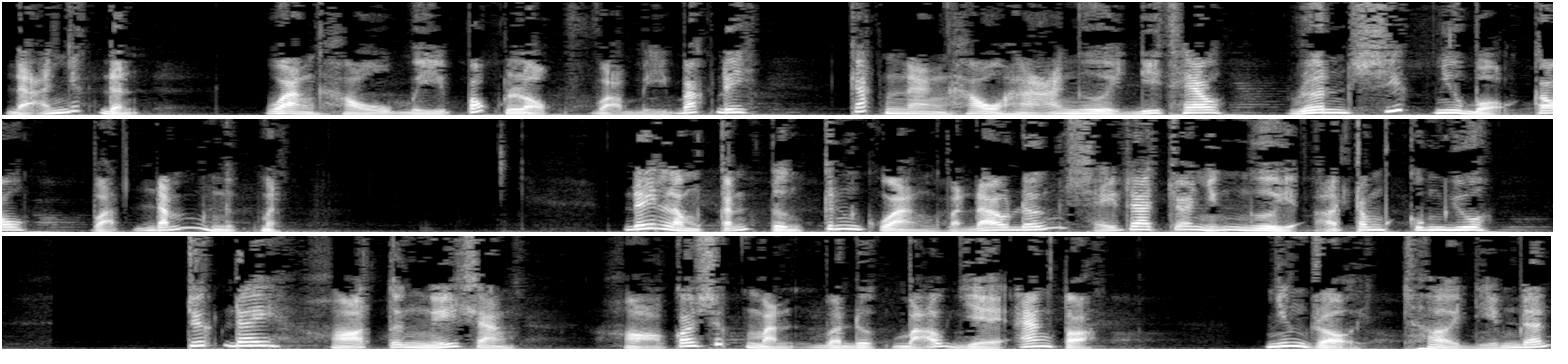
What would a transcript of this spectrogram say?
đã nhất định hoàng hậu bị bóc lột và bị bắt đi, các nàng hầu hạ người đi theo rên xiết như bộ câu và đấm ngực mình. Đây là một cảnh tượng kinh hoàng và đau đớn xảy ra cho những người ở trong cung vua. Trước đây, họ từng nghĩ rằng họ có sức mạnh và được bảo vệ an toàn. Nhưng rồi, thời điểm đến,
